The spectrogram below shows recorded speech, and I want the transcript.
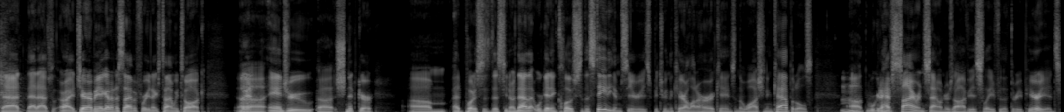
That that absolutely. All right, Jeremy, I got an assignment for you next time we talk. Okay. Uh, Andrew uh, Schnitker um, had put us as this. You know, now that we're getting close to the Stadium Series between the Carolina Hurricanes and the Washington Capitals, Mhm. uh, we're going to have siren sounders, obviously, for the three periods.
